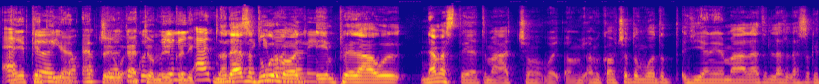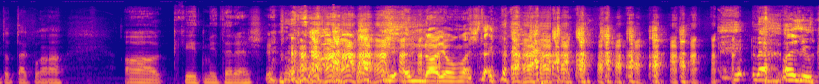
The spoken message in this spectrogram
ettől Egyébként jó igen, a ettől jó, ettől működik. Na de ez a durva, hogy én például nem ezt éltem át, vagy ami, ami kapcsolatom volt ott egy ilyenért már lehet, hogy lesz- leszakították volna a két méteres. Nagyon vastag. Ne, hagyjuk.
